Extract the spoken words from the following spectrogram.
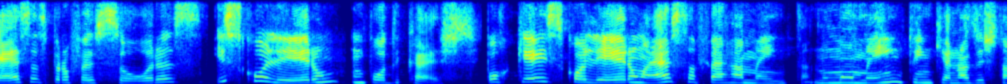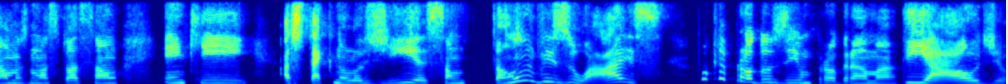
essas professoras escolheram um podcast? Por que escolheram essa ferramenta no momento em que nós estamos numa situação em que as tecnologias são tão visuais por que produzir um programa de áudio,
